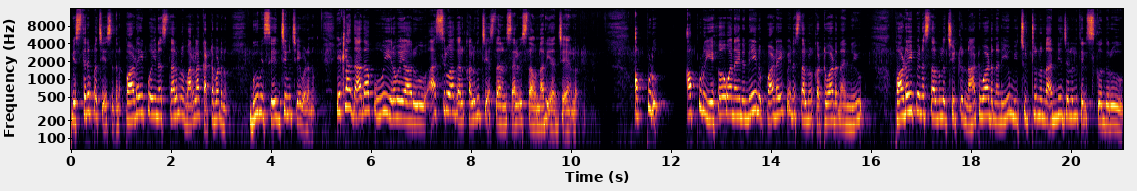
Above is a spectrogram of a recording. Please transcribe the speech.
విస్తరింపచేసేదను పాడైపోయిన స్థలంలో మరలా కట్టబడను భూమి సేద్యము చేయబడను. ఇట్లా దాదాపు ఇరవై ఆరు ఆశీర్వాదాలు కలుగు చేస్తానని సెలవిస్తూ ఉన్నారు ఈ అధ్యాయంలో. అప్పుడు అప్పుడు యెహోవానైన నేను పాడైపోయిన స్థలంలో కట్టువాడననియు పాడైపోయిన స్థలంలో చెట్లు నాటువాడననియు మీ చుట్టూనున్న అన్య జనులు తెలుసుకుందరు.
